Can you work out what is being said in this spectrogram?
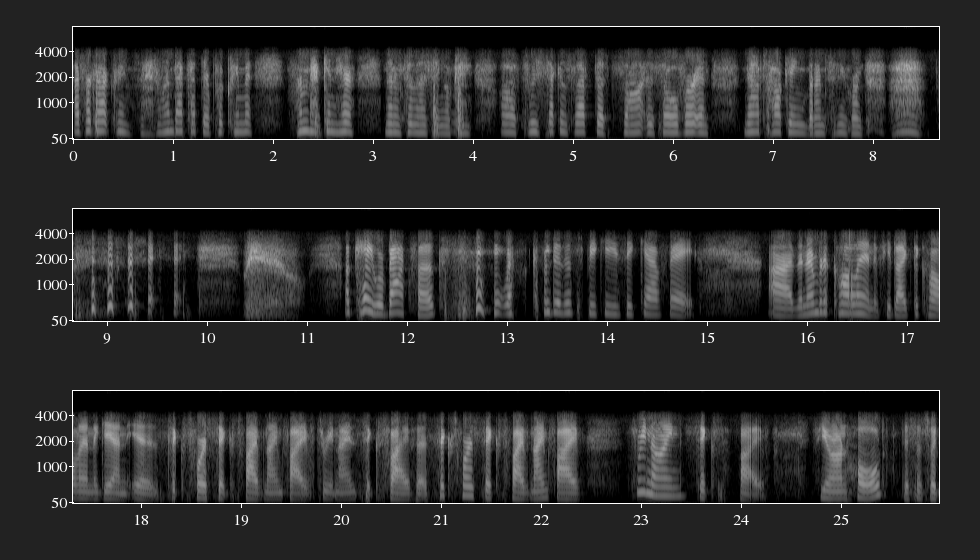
I forgot cream. So I had to run back out there, put cream in, run back in here. And then I'm sitting there saying, okay, uh, three seconds left. That's uh, it's over. And now talking, but I'm sitting here going, ah. Okay, we're back, folks. Welcome to the Speakeasy Cafe. Uh, the number to call in, if you'd like to call in again, is six four six five nine five three nine six five. That's six four six five nine five three nine six five. You're on hold, this is what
